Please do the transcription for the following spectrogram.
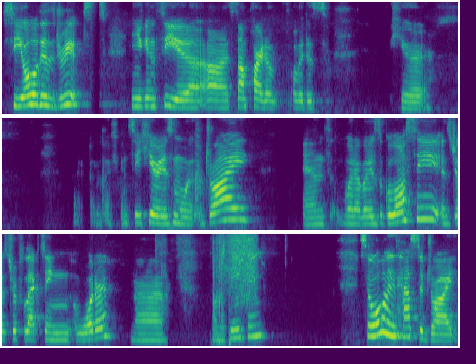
See all of these drips, and you can see uh, uh, some part of, of it is here. I don't know if you can see here is more dry, and whatever is glossy is just reflecting water uh, on the painting. So all of it has to dry.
